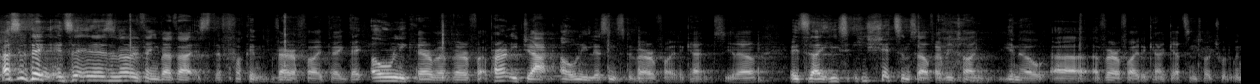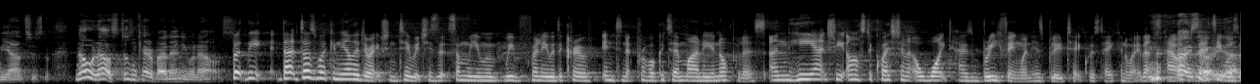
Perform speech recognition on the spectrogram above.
That's the thing. It's, it is another thing about that. It's the fucking verified thing. They only care about verified. Apparently, Jack only listens to verified accounts. You know, it's like he's, he shits himself every time you know uh, a verified account gets in touch with him when he answers them. No one else doesn't care about anyone else. But the, that does work in the other direction too, which is that some of you will be familiar with the career of internet provocateur Milo Yiannopoulos, and he actually asked a question at a White House briefing when his blue tick was taken away. That's how upset know, he was.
